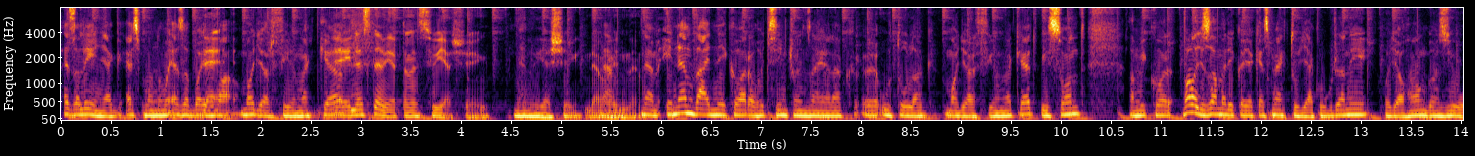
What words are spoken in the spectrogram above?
Ez a lényeg, ezt mondom, ez a bajom De- a magyar filmekkel. De én ezt nem értem, ez hülyeség. Nem hülyeség. De nem, nem. nem. Én nem vágynék arra, hogy szinkronizáljanak ö, utólag magyar filmeket, viszont amikor valahogy az amerikaiak ezt meg tudják ugrani, hogy a hang az jó.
